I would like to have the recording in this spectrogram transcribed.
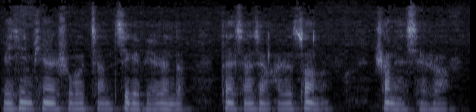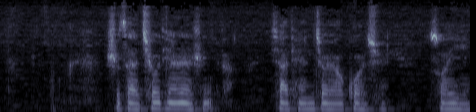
明信片是我想寄给别人的，但想想还是算了，上面写着。是在秋天认识你的，夏天就要过去，所以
